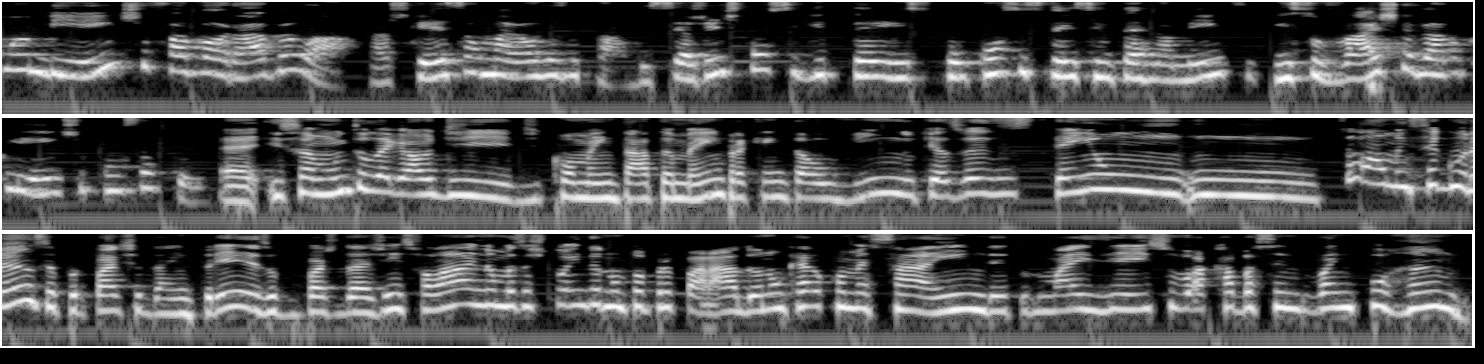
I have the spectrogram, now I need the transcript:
um ambiente favorável lá. Acho que esse é o maior resultado. E se a gente conseguir ter isso com consistência internamente, isso vai chegar no cliente com certeza. É, isso é muito legal de, de comentar também para quem está ouvindo, que às vezes tem um, um sei lá, uma insegurança por parte da empresa, por parte da agência, falar, ah, não, mas acho que eu ainda não estou preparado, eu não quero começar ainda e tudo mais, e isso acaba sendo, vai empurrando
